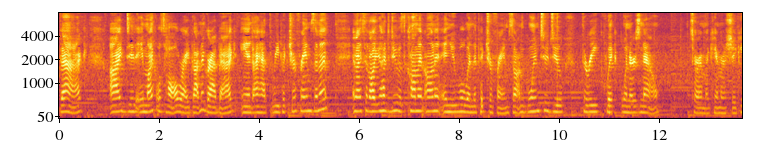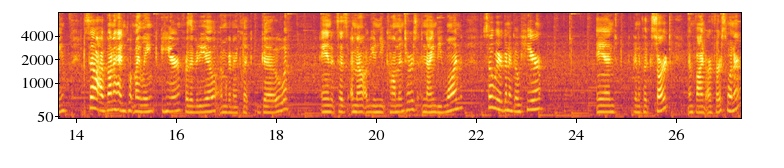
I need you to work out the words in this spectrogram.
back, I did a Michaels haul where I'd gotten a grab bag and I had three picture frames in it. And I said all you had to do was comment on it and you will win the picture frame. So I'm going to do three quick winners now. Sorry, my camera is shaking. So I've gone ahead and put my link here for the video. I'm going to click go and it says amount of unique commenters 91 so we're going to go here and going to click start and find our first winner.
